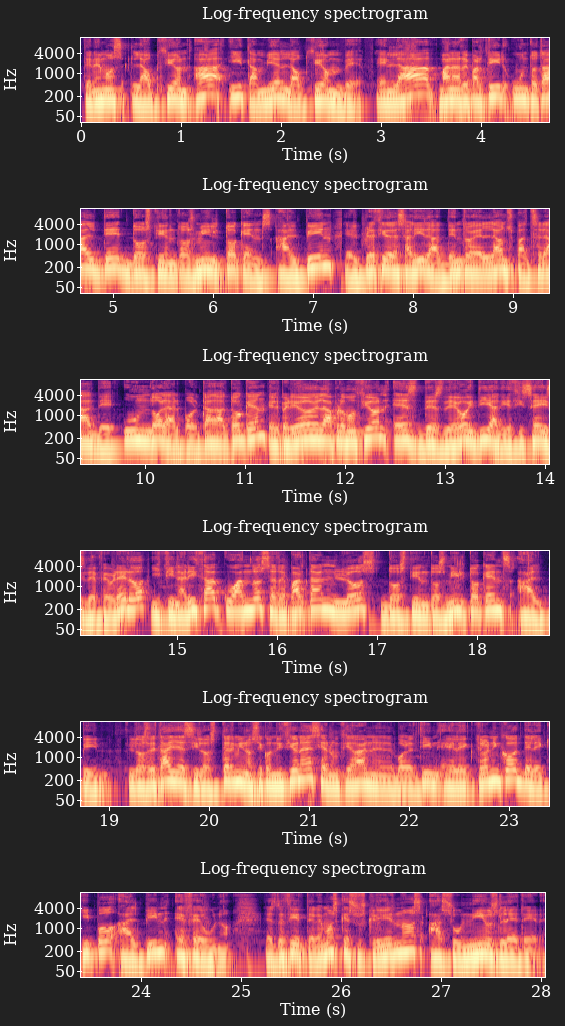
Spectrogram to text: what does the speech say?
tenemos la opción A y también la opción B. En la A van a repartir un total de 200.000 tokens al pin, el precio de salida dentro del Launchpad será de un dólar por cada token, el periodo de la promoción es desde hoy día 16 de febrero y finaliza cuando se repartan los 200.000 tokens al pin. Los detalles y los términos y condiciones se anunciarán en el boletín electrónico del equipo Alpine F1. Es decir, tenemos que suscribirnos a su newsletter.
